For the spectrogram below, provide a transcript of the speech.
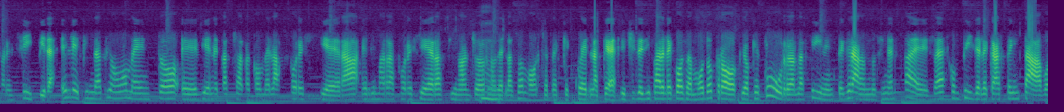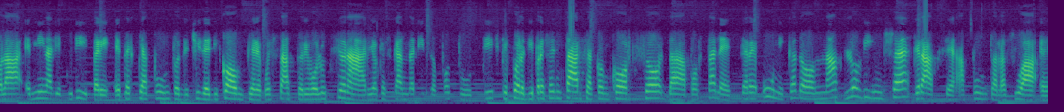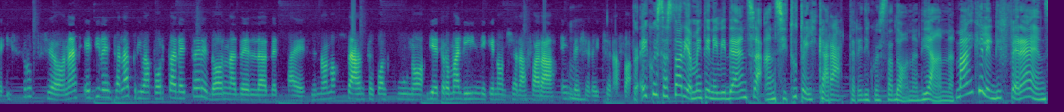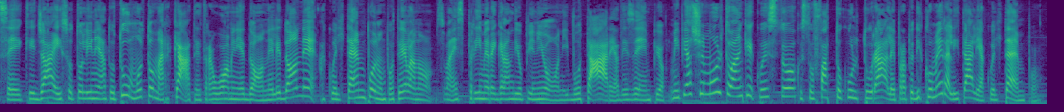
incomprensibile e lei fin dal primo momento eh, viene tacciata come la forestiera e rimarrà forestiera fino al giorno mm. della sua morte perché è quella che decide di fare le cose a modo proprio, che pur alla fine integrandosi nel paese compiglia le carte in tavola e mina gli equilibri e perché appunto decide di compiere quest'atto rivoluzionario che scandalizza un po' tutti, che è quello di presentarsi al concorso da portalettere, unica donna, lo vince grazie appunto alla sua eh, istruzione e diventa la prima portalettere donna del, del, paese, nonostante qualcuno dietro maligni che non ce la farà e invece mm. lei ce la fa. E questa storia mette in evidenza anzitutto il carattere di questa donna, di Anna, ma anche le differenze che già hai sottolineato tu, molto marcate tra uomini e donne. Le donne a quel tempo non potevano insomma, esprimere grandi opinioni, votare ad esempio. Mi piace molto anche questo, questo fatto culturale proprio di com'era l'Italia a quel tempo.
